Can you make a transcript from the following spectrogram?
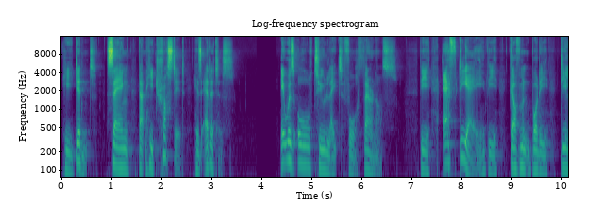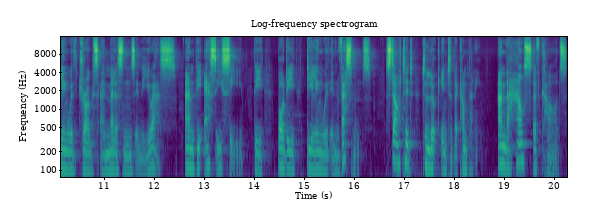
he didn't, saying that he trusted his editors. It was all too late for Theranos. The FDA, the government body dealing with drugs and medicines in the US, and the SEC, the body dealing with investments, started to look into the company, and the house of cards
